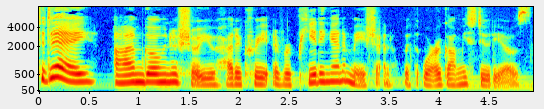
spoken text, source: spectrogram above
Today, I'm going to show you how to create a repeating animation with Origami Studios.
